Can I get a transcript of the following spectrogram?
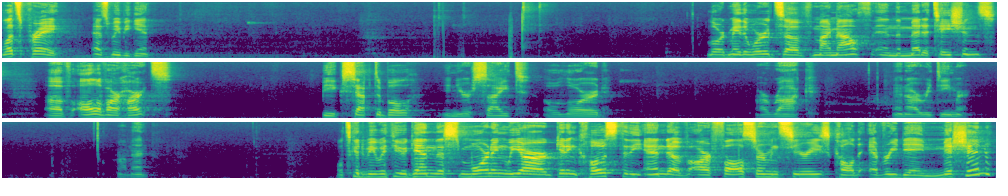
Let's pray as we begin. Lord, may the words of my mouth and the meditations of all of our hearts be acceptable in your sight, O Lord, our rock and our Redeemer. Amen. Well, it's good to be with you again this morning. We are getting close to the end of our fall sermon series called Everyday Mission.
